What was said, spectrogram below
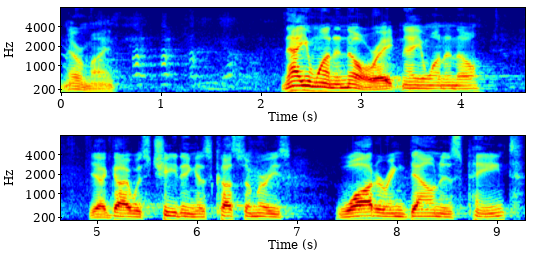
Never mind. Now you want to know, right? Now you want to know? Yeah, guy was cheating his customer. He's watering down his paint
